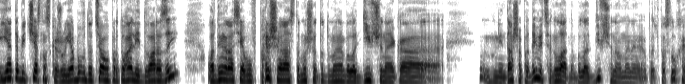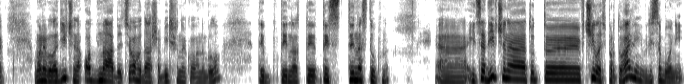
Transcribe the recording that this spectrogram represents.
я тобі чесно скажу, я був до цього в Португалії два рази. Один раз я був перший раз, тому що тут у мене була дівчина, яка. Блін, Даша подивиться. Ну ладно, була дівчина, у мене послухай. У мене була дівчина одна до цього, Даша, більше нікого не було. Ти, ти, ти, ти, ти наступна. Е, І ця дівчина тут е, вчилась в Португалії, в Лісабоні.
